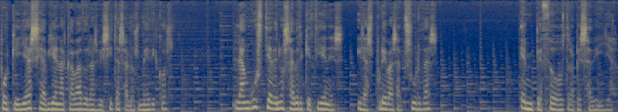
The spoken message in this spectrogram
porque ya se habían acabado las visitas a los médicos, la angustia de no saber qué tienes y las pruebas absurdas, empezó otra pesadilla.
